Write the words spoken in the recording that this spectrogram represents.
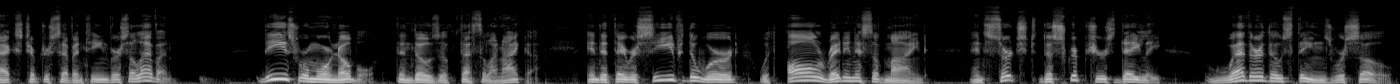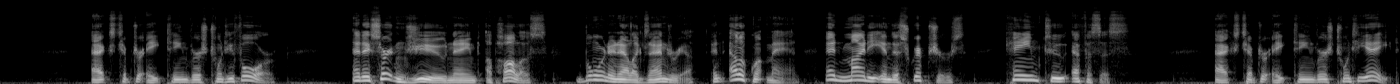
Acts chapter 17, verse 11. These were more noble than those of Thessalonica, in that they received the word with all readiness of mind, and searched the Scriptures daily, whether those things were so. Acts chapter 18, verse 24. And a certain Jew named Apollos, born in Alexandria, an eloquent man, and mighty in the Scriptures, came to Ephesus. Acts chapter 18, verse 28.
